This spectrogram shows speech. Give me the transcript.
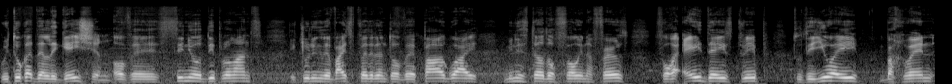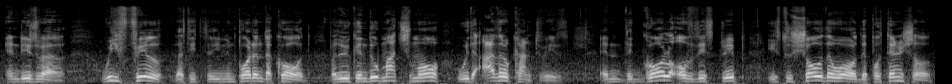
We took a delegation of uh, senior diplomats, including the Vice President of uh, Paraguay, Minister of Foreign Affairs, for an eight-day trip to the UAE, Bahrain and Israel. We feel that it's an important accord, but we can do much more with other countries. And the goal of this trip is to show the world the potential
